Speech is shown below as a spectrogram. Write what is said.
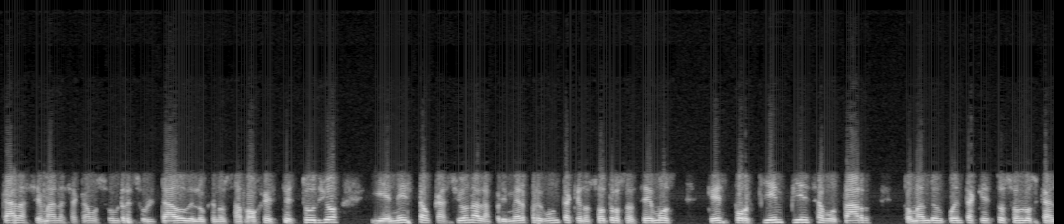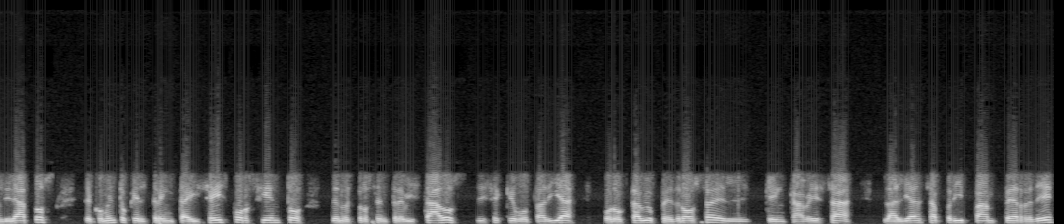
Cada semana sacamos un resultado de lo que nos arroja este estudio y en esta ocasión a la primera pregunta que nosotros hacemos, que es por quién piensa votar, tomando en cuenta que estos son los candidatos, te comento que el 36% de nuestros entrevistados dice que votaría por Octavio Pedrosa, el que encabeza la alianza PRI-PAN-PRD,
